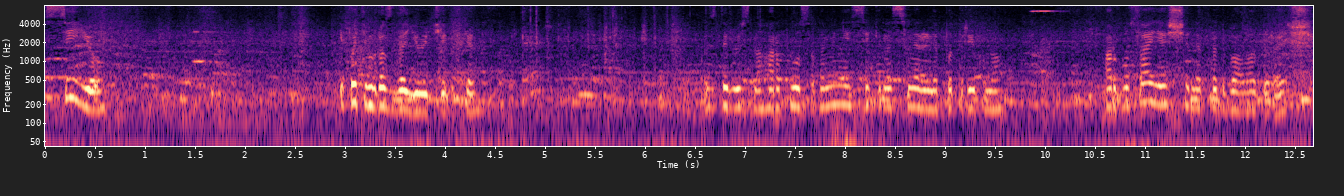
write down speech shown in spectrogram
сію і потім роздаю тільки. Ось дивлюсь на гарбуз, але мені стільки насінин не потрібно. Гарбуза я ще не придбала, до речі.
